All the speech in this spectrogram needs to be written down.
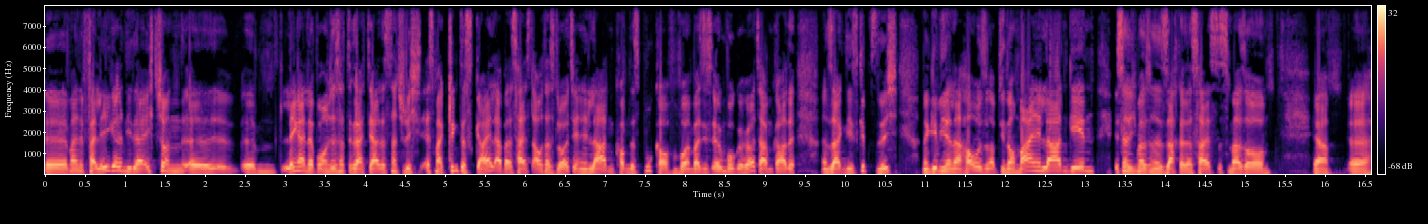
äh, meine Verlegerin, die da echt schon äh, ähm, länger in der Branche ist, hat gesagt, ja, das ist natürlich, erstmal klingt das geil, aber das heißt auch, dass Leute in den Laden kommen, das Buch kaufen wollen, weil sie es irgendwo gehört haben gerade. Dann sagen die, es gibt's nicht. Und dann gehen die nach Hause. Und ob die nochmal in den Laden gehen, ist natürlich mal so eine Sache. Das heißt, es ist immer so, ja, äh,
